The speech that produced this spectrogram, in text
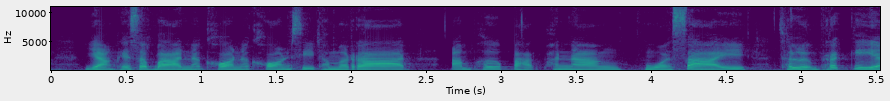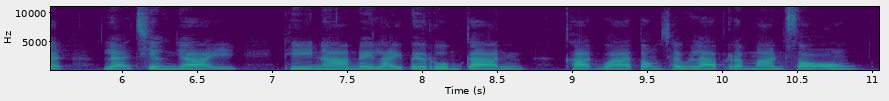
ำอย่างเทศบาลนครนครศรีธรรมราชอำเภอปากพนัง หัวไซเฉลิมพระเกียรติ และเชียงใหญ่ ที่น้ำได้ไหลไปรวมกัน คาดว่าต้องใช้เวลาประมาณ 2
